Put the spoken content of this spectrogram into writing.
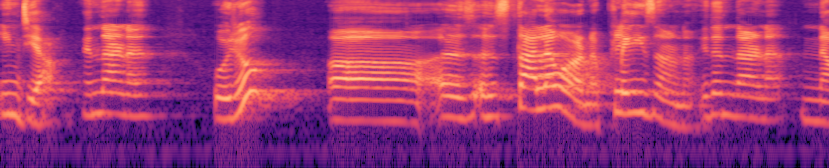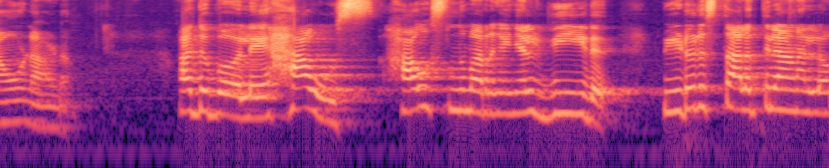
ഇന്ത്യ. എന്താണ്? ഒരു സ്ഥലമാണ് പ്ലേസ് ആണ്. ഇതെന്താണ്? നൗണാണ് അതുപോലെ ഹൗസ് ഹൗസ് എന്ന് പറഞ്ഞു കഴിഞ്ഞാൽ വീട്. വീടൊരു സ്ഥലത്തിലാണല്ലോ.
